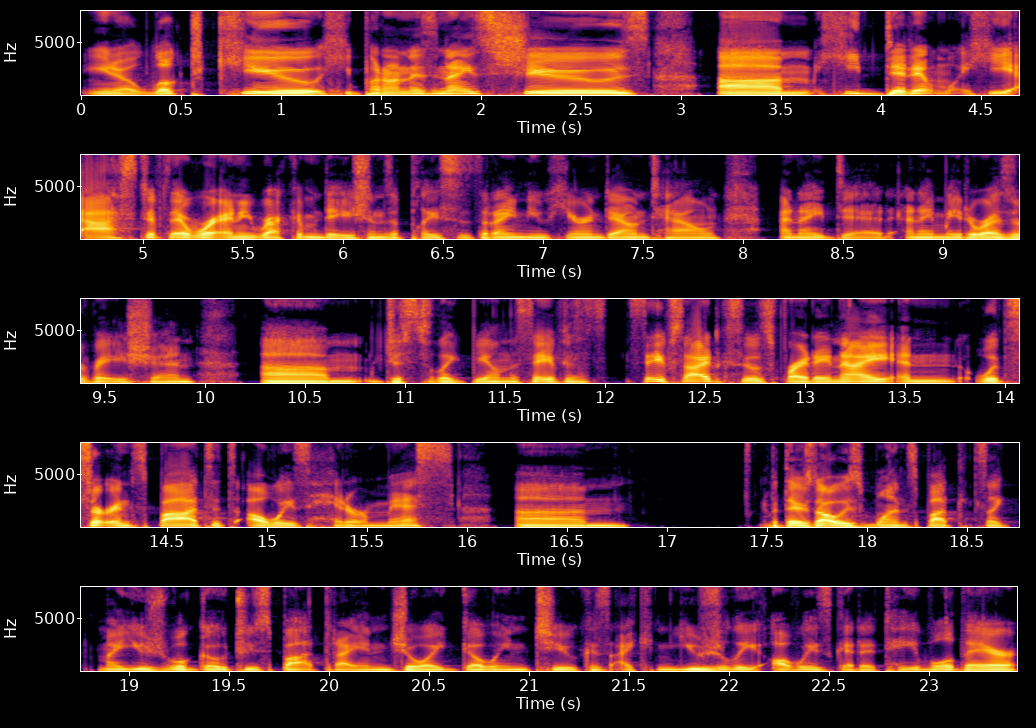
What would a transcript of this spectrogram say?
you know, looked cute. He put on his nice shoes. Um, he didn't he asked if there were any recommendations of places that I knew here in downtown, and I did, and I made a reservation. Um, just to like be on the safe safe side because it was Friday night and with certain spots it's always hit or miss. Um, but there's always one spot that's like my usual go-to spot that I enjoy going to because I can usually always get a table there,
